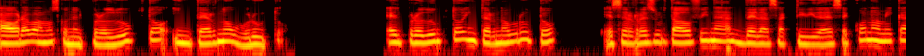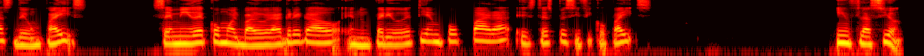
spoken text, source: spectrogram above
Ahora vamos con el Producto Interno Bruto. El Producto Interno Bruto es el resultado final de las actividades económicas de un país. Se mide como el valor agregado en un periodo de tiempo para este específico país. Inflación.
